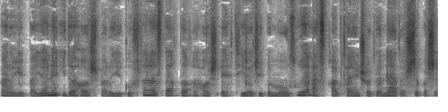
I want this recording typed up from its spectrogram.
برای بیان ایده هاش برای گفتن از دقدقه هاش احتیاجی به موضوع از قبل تعیین شده نداشته باشه.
